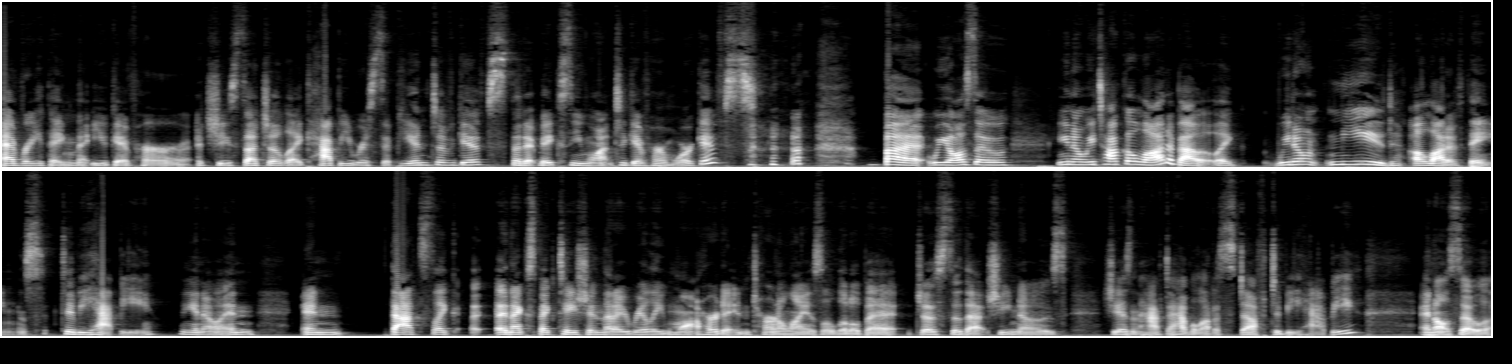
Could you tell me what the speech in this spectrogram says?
everything that you give her. And she's such a like happy recipient of gifts that it makes you want to give her more gifts. but we also, you know, we talk a lot about like we don't need a lot of things to be happy, you know, and and that's like an expectation that I really want her to internalize a little bit just so that she knows she doesn't have to have a lot of stuff to be happy. And also,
